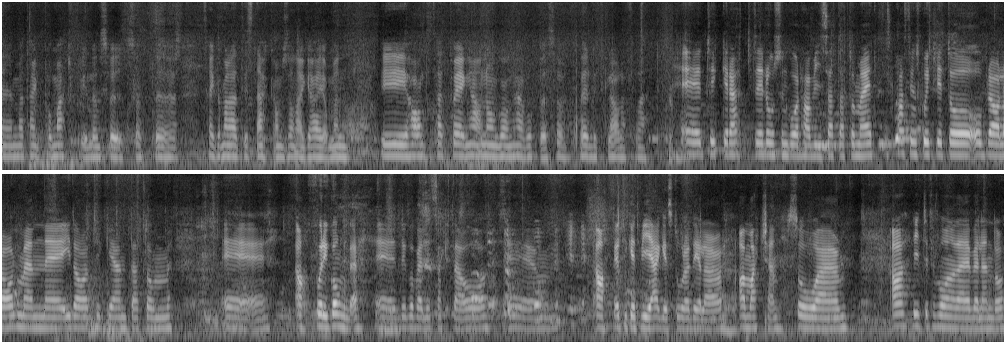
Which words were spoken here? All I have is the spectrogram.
eh, med tanke på matchbilden ser ut. Så att, eh, sen kan man alltid snacka om sådana grejer men vi har inte tagit poäng här någon gång här uppe så väldigt glada för det. Jag tycker att Rosengård har visat att de är ett passningsskickligt och, och bra lag men eh, idag tycker jag inte att de eh, ja, får igång det. Eh, det går väldigt sakta och eh, ja, jag tycker att vi äger stora delar av matchen. Så eh, ja, lite förvånad är jag väl ändå.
